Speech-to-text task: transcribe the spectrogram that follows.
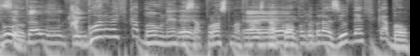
Você ah, tá louco. Hein? Agora vai ficar bom, né? Nessa é. próxima fase é, da Copa então. do Brasil deve ficar bom.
